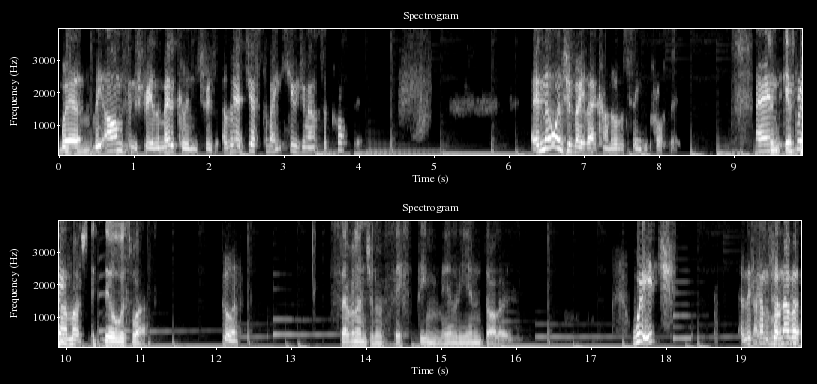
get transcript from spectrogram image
where Mhm. the arms industry and the medical industries are there just to make huge amounts of profit. And no one should make that kind of obscene profit. And, And it guess brings, how much this deal was worth? go on. Seven hundred and fifty million dollars. which, and this That's comes to another,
